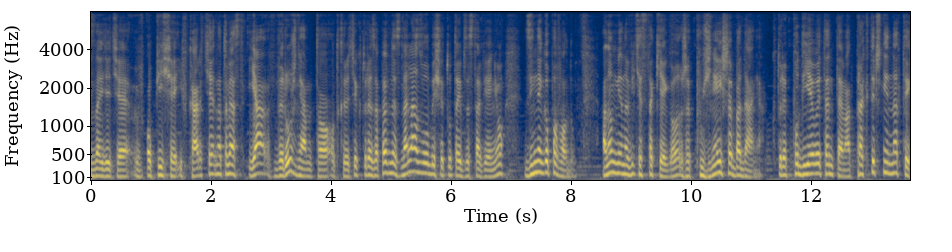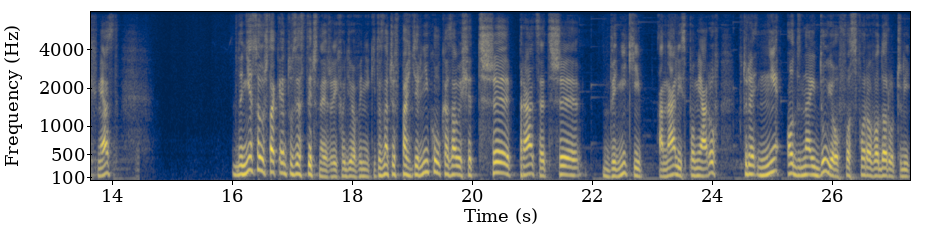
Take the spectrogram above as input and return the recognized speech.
znajdziecie w opisie i w karcie. Natomiast ja wyróżniam to odkrycie, które zapewne znalazłoby się tutaj w zestawieniu z innego powodu. Ano mianowicie z takiego, że późniejsze badania, które podjęły ten temat praktycznie natychmiast, no nie są już tak entuzjastyczne, jeżeli chodzi o wyniki. To znaczy, w październiku ukazały się trzy prace, trzy wyniki analiz, pomiarów, które nie odnajdują fosforowodoru, czyli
